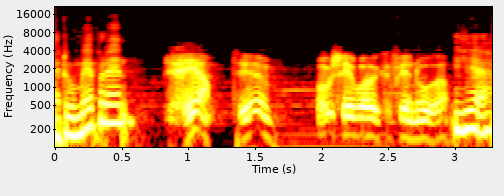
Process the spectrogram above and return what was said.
Er du med på den? Ja, ja. Det må vi se, hvad vi kan finde ud af. Ja.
